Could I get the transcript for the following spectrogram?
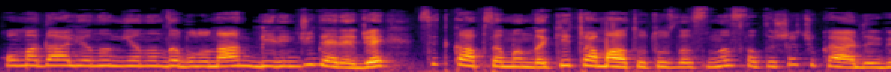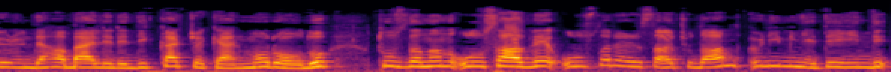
Homadalya'nın yanında bulunan birinci derece sit kapsamındaki Çamaltı Tuzlası'nı satışa çıkardığı yönünde haberleri dikkat çeken Moroğlu, Tuzla'nın ulusal ve uluslararası açıdan önemine değindi.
